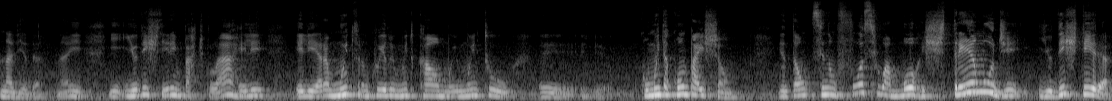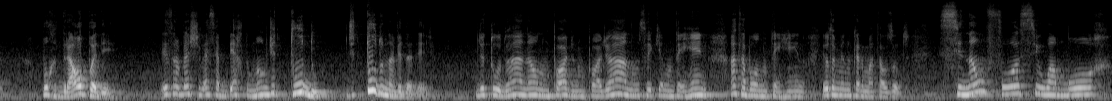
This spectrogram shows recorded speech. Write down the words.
na vida. Né? E, e, e o Destira, em particular, ele, ele era muito tranquilo e muito calmo e muito é, com muita compaixão. Então, se não fosse o amor extremo de Yudhishthira por Draupadi, ele talvez tivesse aberto mão de tudo, de tudo na vida dele. De tudo. Ah, não, não pode, não pode. Ah, não sei o que, não tem reino. Ah, tá bom, não tem reino. Eu também não quero matar os outros. Se não fosse o amor,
